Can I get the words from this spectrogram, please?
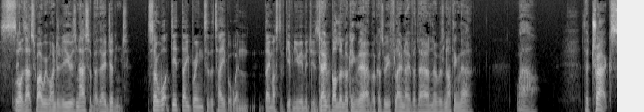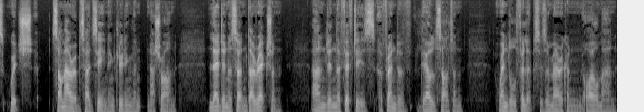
Sits. Well, that's why we wanted to use NASA, but they didn't. So, what did they bring to the table when they must have given you images? Don't the- bother looking there because we've flown over there and there was nothing there. Wow. The tracks, which some Arabs had seen, including the Nashran, led in a certain direction. And in the 50s, a friend of the old Sultan, Wendell Phillips, who's an American oil man,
